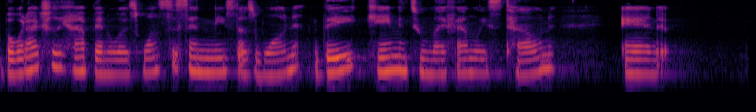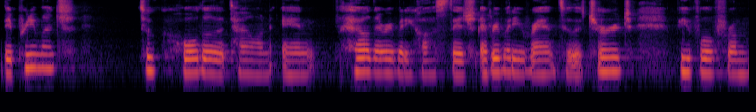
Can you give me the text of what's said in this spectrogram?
But what actually happened was once the Sandinistas won, they came into my family's town and they pretty much took hold of the town and held everybody hostage. Everybody ran to the church. People from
